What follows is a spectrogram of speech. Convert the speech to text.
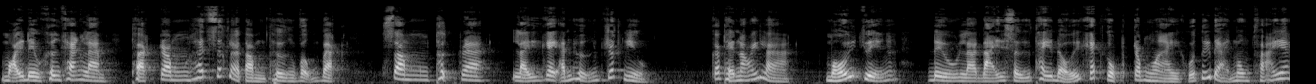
mọi điều Khương Khang làm thoạt trong hết sức là tầm thường vụn vặt, xong thực ra lại gây ảnh hưởng rất nhiều. Có thể nói là mỗi chuyện đều là đại sự thay đổi cách cục trong ngoài của tứ đại môn phái. Á.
